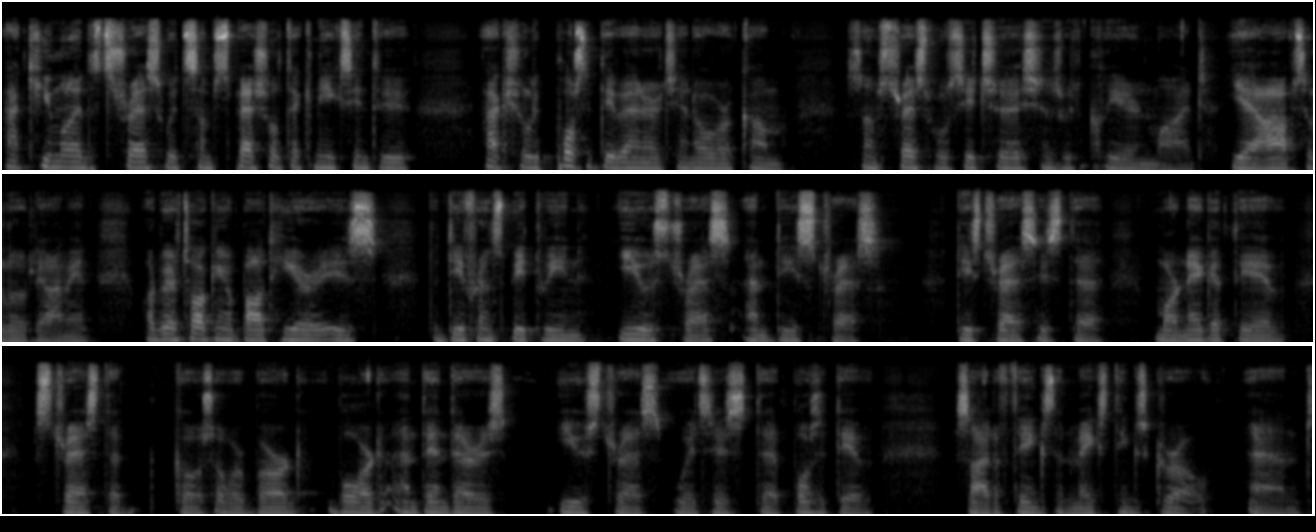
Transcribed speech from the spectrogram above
accumulated stress with some special techniques into actually positive energy and overcome some stressful situations with clear in mind? Yeah, absolutely. I mean, what we're talking about here is the difference between eustress and distress. Distress is the more negative stress that goes overboard board, and then there is eustress, which is the positive side of things that makes things grow. And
